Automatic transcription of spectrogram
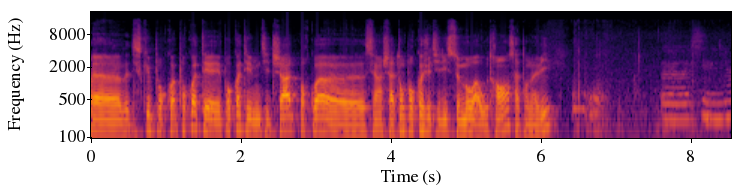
Euh, est-ce que pourquoi, pourquoi tu es, pourquoi t'es une petite chatte? Pourquoi euh, c'est un chaton? Pourquoi j'utilise ce mot à outrance, à ton avis? Euh, c'est mignon.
